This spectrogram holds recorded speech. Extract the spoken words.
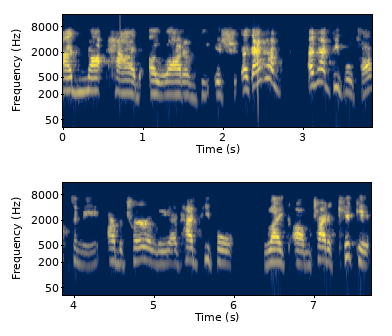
I've not had a lot of the issue. Like I have, I've had people talk to me arbitrarily. I've had people like um try to kick it,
